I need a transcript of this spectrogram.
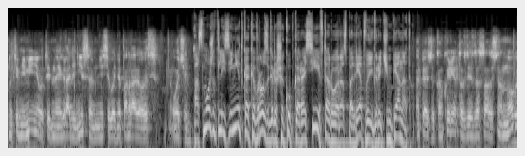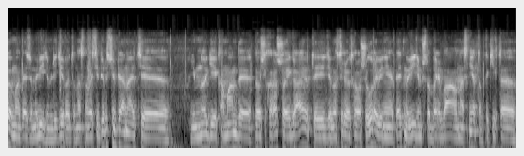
но тем не менее, вот именно игра Дениса мне сегодня понравилась очень. А сможет ли «Зенит», как и в розыгрыше Кубка России, второй раз подряд выиграть чемпионат? Опять же, конкурентов здесь достаточно много. Мы, опять же, мы видим, лидирует у нас Новосибирск в чемпионате. И многие команды очень хорошо играют и демонстрируют хороший уровень. И опять мы видим, что борьба у нас нет там каких-то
